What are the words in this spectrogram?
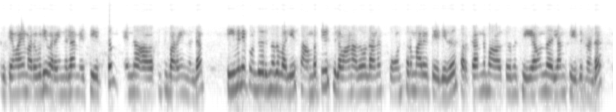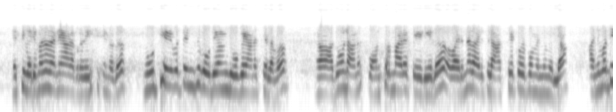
കൃത്യമായി മറുപടി പറയുന്നില്ല. മെസ്സി എത്തും എന്ന് ആവർത്തിച്ച് പറയുന്നുണ്ട്. ടീമിനെ കൊണ്ടുവരുന്നത് വലിയ സാമ്പത്തിക ചിലവാണ്. അതുകൊണ്ടാണ് സ്പോൺസർമാരെ തേടിയത്. സർക്കാരിന്റെ ഭാഗത്തു നിന്ന് ചെയ്യാവുന്നതെല്ലാം ചെയ്തിട്ടുണ്ട്. മെസ്സി വരുമെന്ന് തന്നെയാണ് പ്രതീക്ഷിക്കുന്നത്. നൂറ്റി എഴുപത്തിയഞ്ച് കോടിയോളം രൂപയാണ് ചെലവ്. അതുകൊണ്ടാണ് സ്പോൺസർമാരെ തേടിയത്. വരുന്ന കാര്യത്തിൽ ആശയക്കുഴപ്പമൊന്നുമില്ല. അനുമതി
